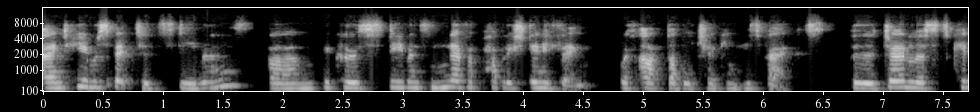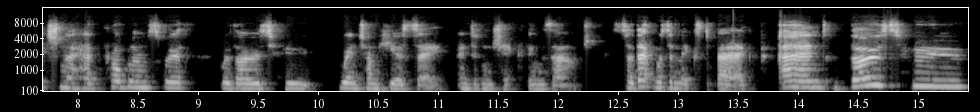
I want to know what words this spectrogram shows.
and he respected Steevens um, because Steevens never published anything without double checking his facts. The journalists Kitchener had problems with were those who went on hearsay and didn't check things out. So that was a mixed bag. And those who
